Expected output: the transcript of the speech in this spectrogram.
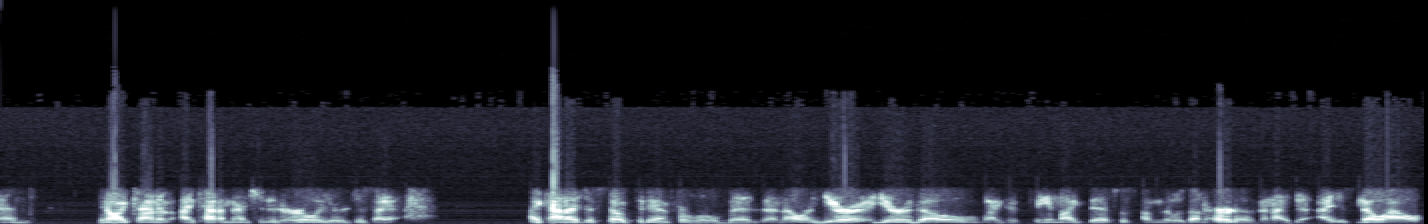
and you know, I kind of I kind of mentioned it earlier. Just I, I kind of just soaked it in for a little bit. I know a year a year ago, like a scene like this was something that was unheard of, and I I just know how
